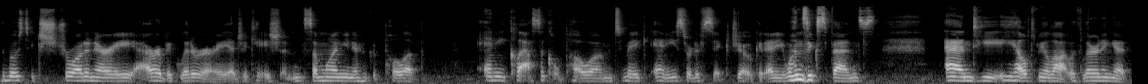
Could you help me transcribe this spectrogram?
the most extraordinary Arabic literary education. Someone, you know, who could pull up any classical poem to make any sort of sick joke at anyone's expense. And he, he helped me a lot with learning it.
